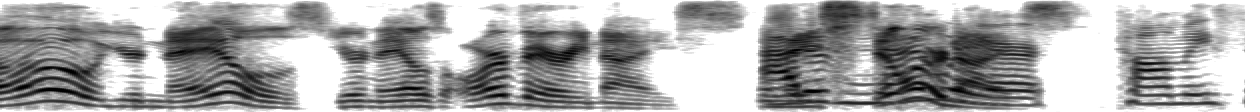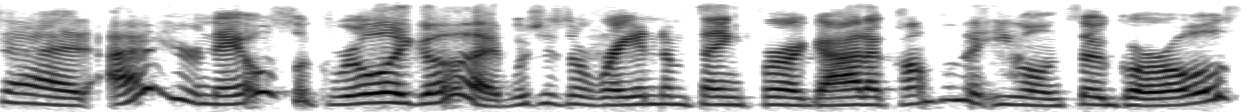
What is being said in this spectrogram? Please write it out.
Oh, your nails. Your nails are very nice. And Out they of still are nowhere. nice. Tommy said, "Oh, your nails look really good," which is a random thing for a guy to compliment you on. So, girls,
